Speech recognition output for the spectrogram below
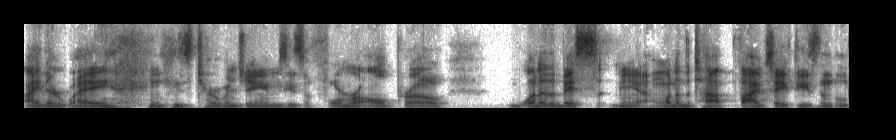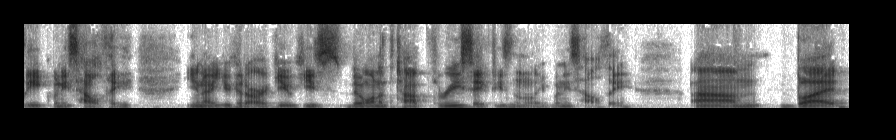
either way. he's Derwin James. He's a former All Pro, one of the base, you know, one of the top five safeties in the league when he's healthy. You know, you could argue he's one of the top three safeties in the league when he's healthy. Um, but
